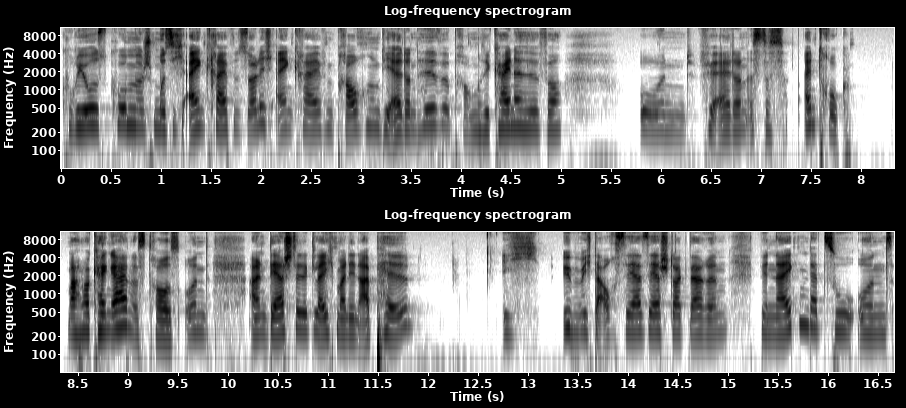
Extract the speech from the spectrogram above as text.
kurios, komisch, muss ich eingreifen, soll ich eingreifen, brauchen die Eltern Hilfe, brauchen sie keine Hilfe? Und für Eltern ist das ein Druck. Machen wir kein Geheimnis draus. Und an der Stelle gleich mal den Appell. Ich übe mich da auch sehr, sehr stark darin. Wir neigen dazu, uns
